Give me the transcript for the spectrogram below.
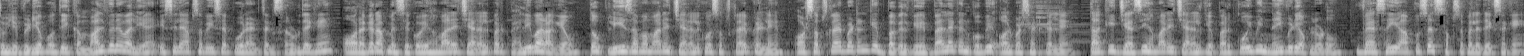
तो ये वीडियो बहुत ही कमाल की होने वाली है, इसलिए आप सभी इसे पूरा एंड तक ज़रूर देखें, और अगर आप में से कोई हमारे चैनल पर पहली बार आ गया हो तो प्लीज़ आप हमारे चैनल को सब्सक्राइब कर लें और सब्सक्राइब बटन के बगल के बेल आइकन को भी ऑल पर सेट कर लें, ताकि जैसे हमारे चैनल के ऊपर कोई भी नई वीडियो अपलोड हो, वैसे ही आप उसे सबसे पहले देख सकें।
